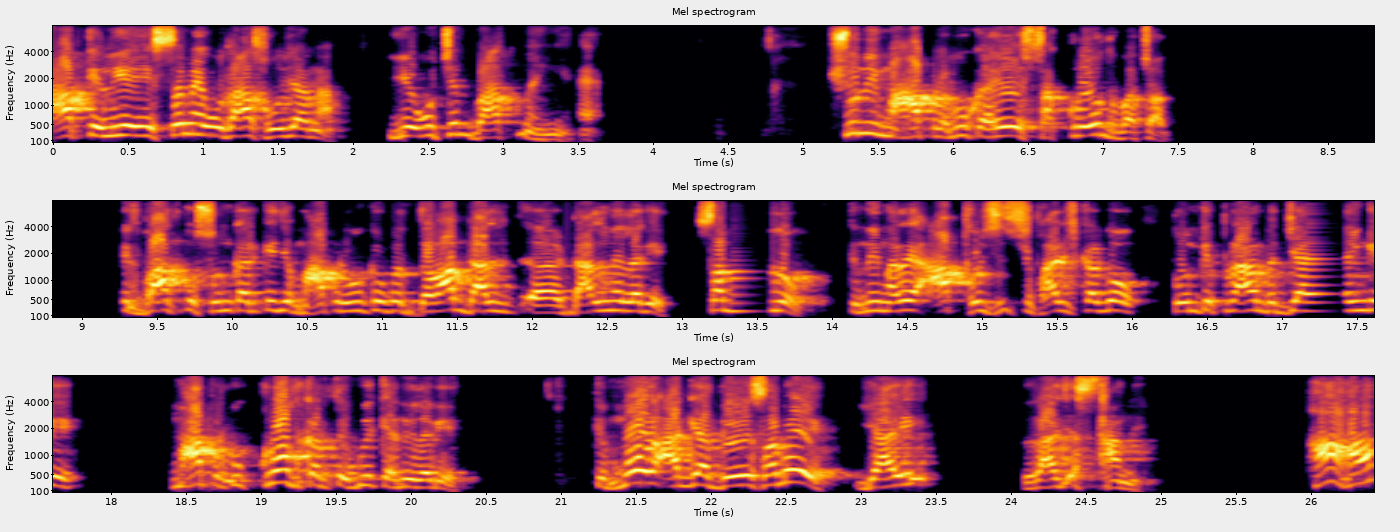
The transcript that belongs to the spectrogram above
आपके लिए इस समय उदास हो जाना, ये उचित बात नहीं है। सुनी महाप्रभु कहे, सक्रोध वचन। इस बात को सुनकर के जब महाप्रभु के ऊपर दबाव डाल डालने लगे, सब लोग कि नहीं मारे आप थोड़ी सी सिफारिश कर दो तो उनके प्राण बच जाएँगे। महाप्रभु क्रोध करते हुए कहने लगे कि मोर आज्ञा दे सबे, याई राजस्थान हाँ। हाँ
